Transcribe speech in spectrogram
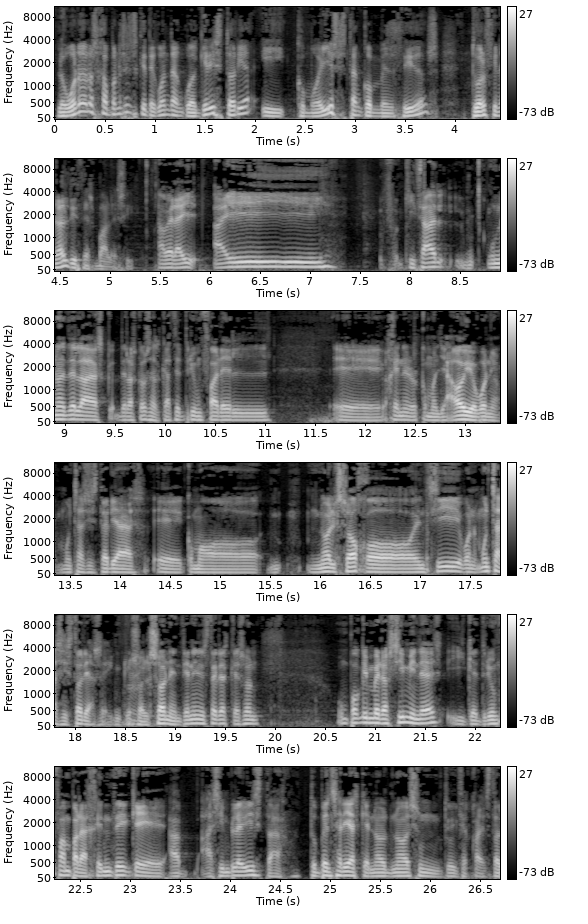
lo bueno de los japoneses es que te cuentan cualquier historia y como ellos están convencidos, tú al final dices, vale, sí. A ver, hay, hay quizás una de las, de las cosas que hace triunfar el, eh, géneros como el yaoi o bueno muchas historias eh, como no el sojo en sí bueno muchas historias eh, incluso el sonen tienen historias que son un poco inverosímiles y que triunfan para gente que a, simple vista tú pensarías que no, no es un tú dices esto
